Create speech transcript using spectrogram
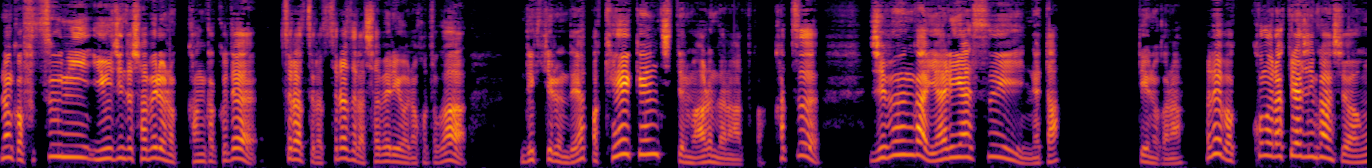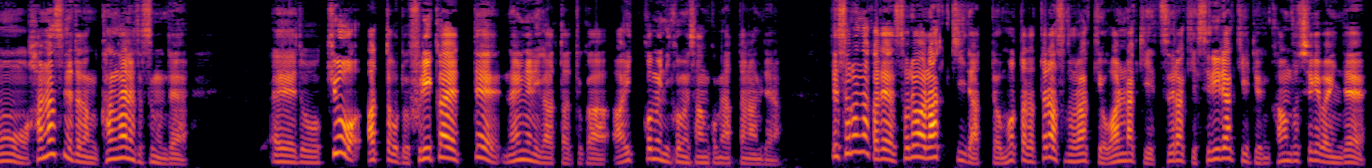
なんか普通に友人と喋るような感覚で、つらつらつらつら喋るようなことが、できてるんで、やっぱ経験値っていうのもあるんだな、とか。かつ、自分がやりやすいネタっていうのかな。例えば、このラッキーラジに関してはもう話すネタなんか考えなくて済むんで、えっ、ー、と、今日あったことを振り返って、何々があったとか、あ、1個目、2個目、3個目あったな、みたいな。で、その中で、それはラッキーだって思っただったら、そのラッキーを1ラッキー、2ラッキー、3ラッキーっていう風にカウントしていけばいいんで、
